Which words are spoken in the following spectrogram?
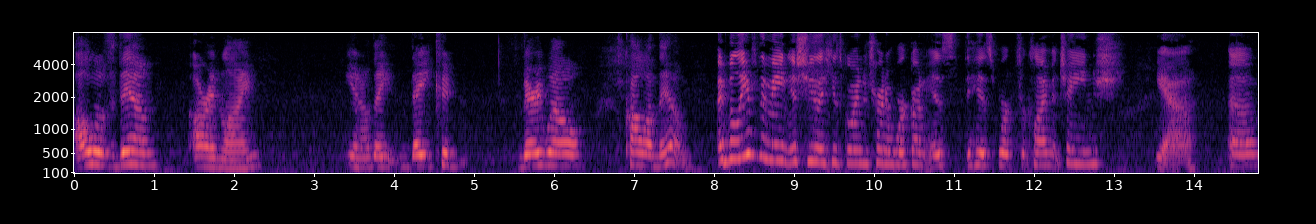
All of them are in line. You know, they they could very well call on them. I believe the main issue that he's going to try to work on is his work for climate change. Yeah, Um,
